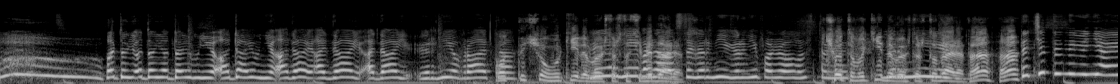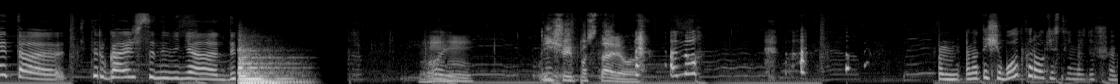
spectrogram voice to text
Отдай, отдай, отдай мне, отдай мне, отдай, отдай, отдай, верни обратно. Вот ты чё выкидываешь, то, что верни, тебе дарят? пожалуйста, верни, верни, пожалуйста. Чё ты выкидываешь, то, что Верни. дарят, а? а? Да что ты на меня это? Ты ругаешься на меня. Да Ой. Ты еще и поставила. Оно... А на тысячу будет караоке стрим из души?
